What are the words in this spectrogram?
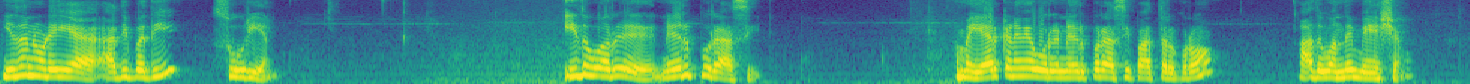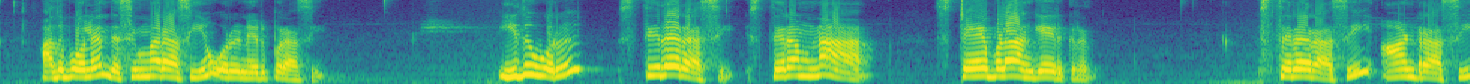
இதனுடைய அதிபதி சூரியன். இது ஒரு நெருப்பு ராசி. நம்ம ஏற்கனவே ஒரு நெருப்பு ராசி பார்த்துருக்குறோம். அது வந்து மேஷம். அதுபோல் இந்த சிம்ம ராசியும் ஒரு நெருப்பு ராசி. இது ஒரு ஸ்திர ராசி. ஸ்திரம்னா ஸ்டேபிளாக அங்கே இருக்கிறது. ஸ்திர ராசி ஆண் ராசி.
